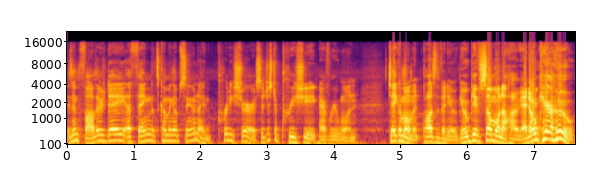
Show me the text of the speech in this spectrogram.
isn't Father's Day a thing that's coming up soon? I'm pretty sure. So just appreciate everyone. take a moment, pause the video, go give someone a hug. I don't care who,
